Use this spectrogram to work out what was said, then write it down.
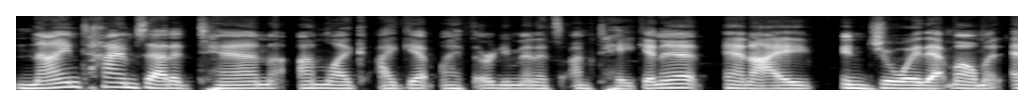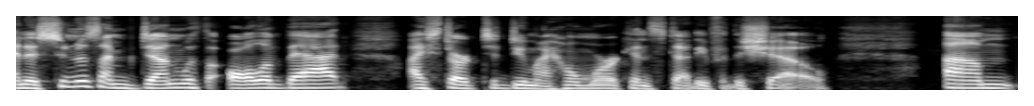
nine times out of 10, I'm like, I get my 30 minutes, I'm taking it, and I enjoy that moment. And as soon as I'm done with all of that, I start to do my homework and study for the show. Um,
